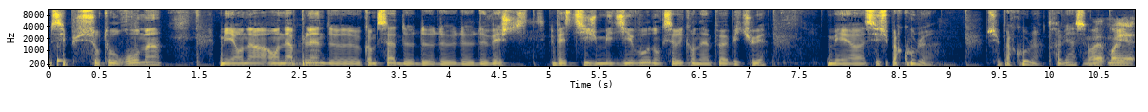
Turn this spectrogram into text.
c'est plus surtout romain, mais on a, on a plein de, comme ça, de, de, de, de, de vesti- vestiges médiévaux. Donc c'est vrai qu'on est un peu habitué, mais euh, c'est super cool, super cool, très bien ça. Ouais, moi, a-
